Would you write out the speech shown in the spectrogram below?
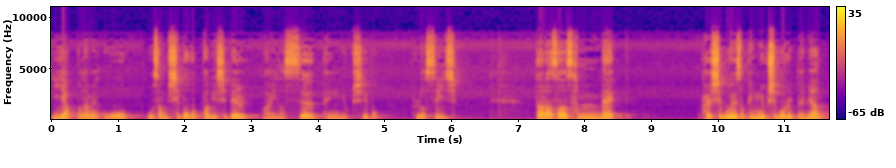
이 약분하면 5, 5, 3, 15 곱하기 11, 마이너스 165, 플러스 20. 따라서 385에서 165를 빼면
